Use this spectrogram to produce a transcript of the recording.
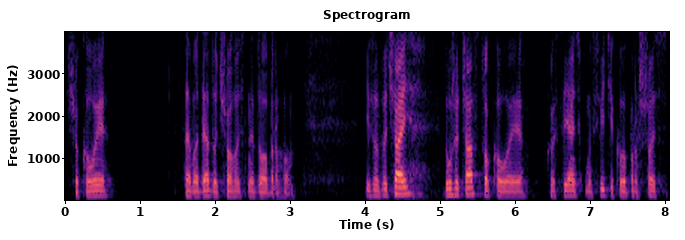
що коли це веде до чогось недоброго. І зазвичай дуже часто, коли в християнському світі, коли про щось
